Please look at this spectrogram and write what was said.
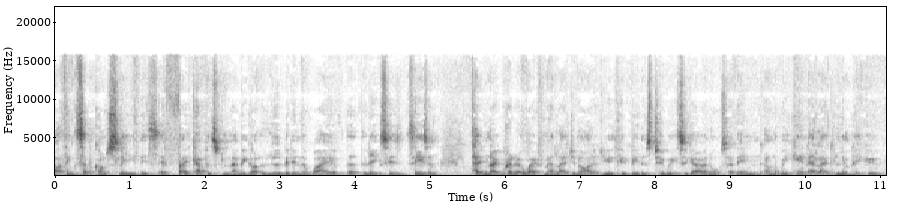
I think subconsciously this FA Cup has maybe got a little bit in the way of the, the league se- season. Take no credit away from Adelaide United Youth, who beat us two weeks ago, and also then on the weekend Adelaide Olympic, who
